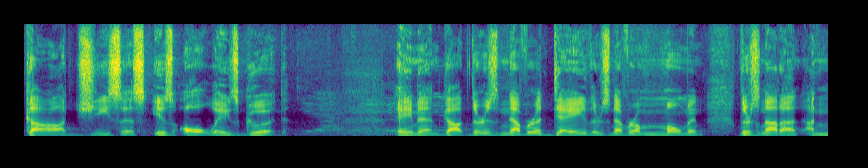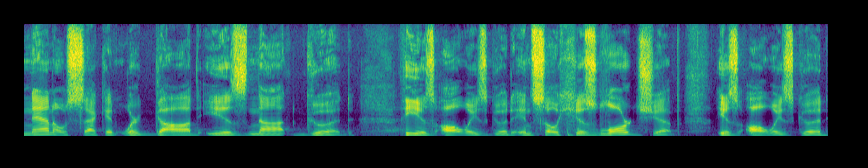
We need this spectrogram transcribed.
God, Jesus, is always good. Amen. God, there is never a day, there's never a moment, there's not a, a nanosecond where God is not good. He is always good. And so his lordship is always good.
